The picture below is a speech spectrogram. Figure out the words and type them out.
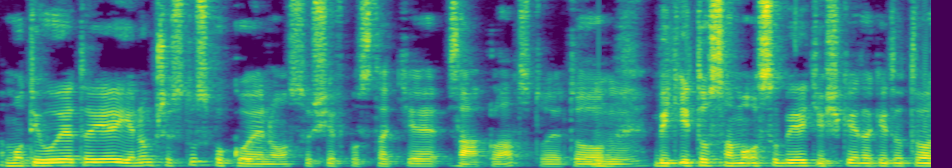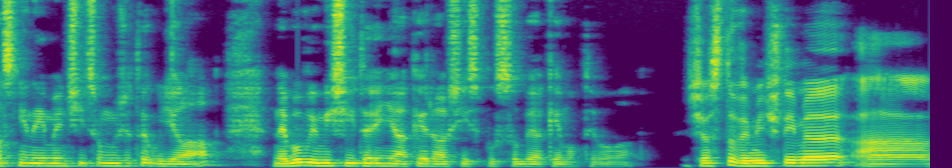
A motivujete je jenom přes tu spokojenost, což je v podstatě základ. To je to, mm-hmm. byť i to samo o sobě je těžké, tak je to to vlastně nejmenší, co můžete udělat. Nebo vymýšlíte i nějaké další způsoby, jak je motivovat? Často vymýšlíme a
